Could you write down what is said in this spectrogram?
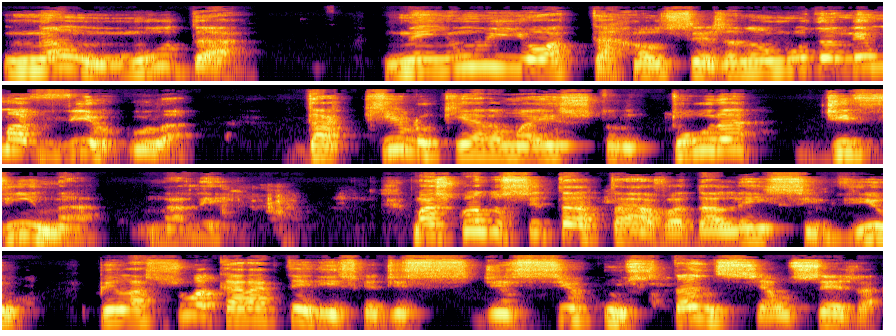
não muda nenhum iota, ou seja, não muda nenhuma vírgula daquilo que era uma estrutura divina na lei. Mas quando se tratava da lei civil, pela sua característica de, de circunstância, ou seja,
